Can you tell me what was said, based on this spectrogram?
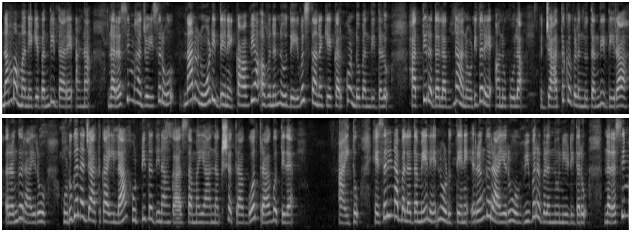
ನಮ್ಮ ಮನೆಗೆ ಬಂದಿದ್ದಾರೆ ಅಣ್ಣ. ನರಸಿಂಹ ಜೋಯಿಸರು, ನಾನು ನೋಡಿದ್ದೇನೆ, ಕಾವ್ಯ ಅವನನ್ನು ದೇವಸ್ಥಾನಕ್ಕೆ ಕರ್ಕೊಂಡು ಬಂದಿದ್ದಳು. ಹತ್ತಿರದ ಲಗ್ನ ನೋಡಿದರೆ ಅನುಕೂಲ. ಜಾತಕಗಳನ್ನು ತಂದಿದ್ದೀರಾ? ರಂಗರಾಯರು, ಹುಡುಗನ ಜಾತಕ ಇಲ್ಲ, ಹುಟ್ಟಿದ ದಿನಾಂಕ, ಸಮಯ, ನಕ್ಷತ್ರ, ಗೋತ್ರ ಗೊತ್ತಿದೆ. ಆಯಿತು. ಹೆಸರಿನ ಬಲದ ಮೇಲೆ ನೋಡುತ್ತೇನೆ. ರಂಗರಾಯರು ವಿವರಗಳನ್ನು ನೀಡಿದರು. ನರಸಿಂಹ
